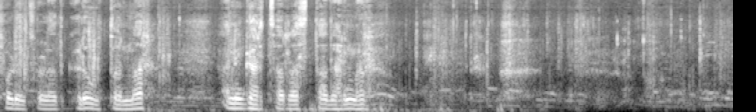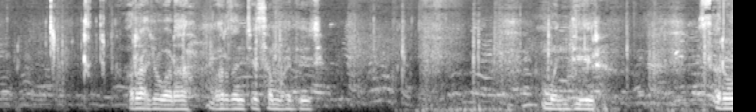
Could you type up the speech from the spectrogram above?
थोड्याच वेळात गड उतरणार आणि घरचा रस्ता धरणार. राजवाडा महाराजांचे समाधी मंदिर सर्व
